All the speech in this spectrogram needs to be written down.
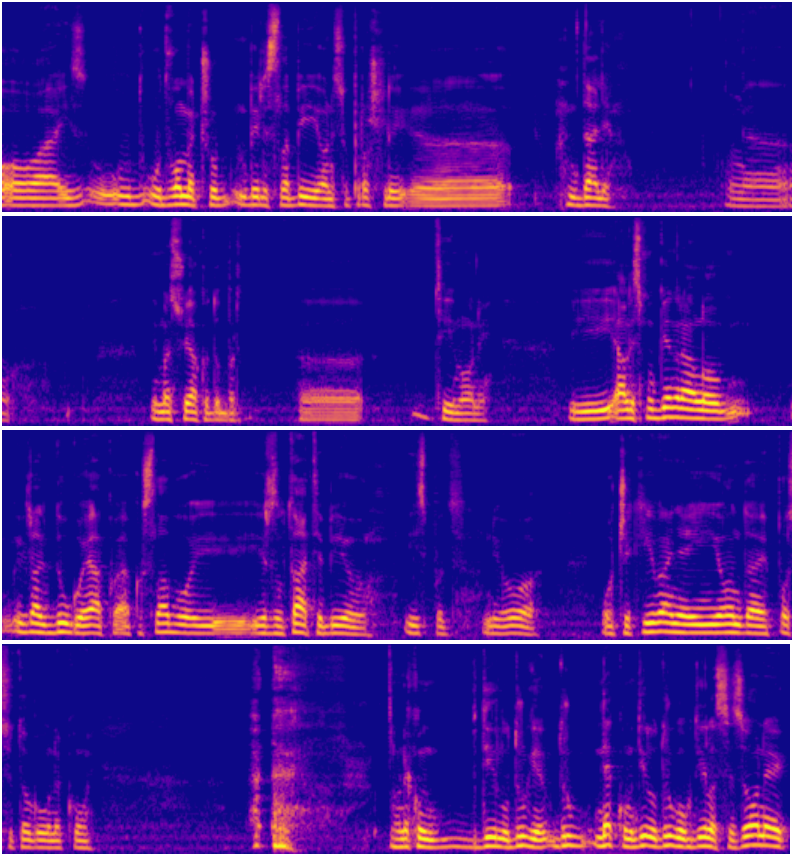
ovaj, iz, u, u dvomeču bili slabiji, oni su prošli e, dalje. E, imali su jako dobar e, tim oni. I, ali smo generalno igrali dugo, jako, jako slabo i, i rezultat je bio ispod nivoa očekivanja i onda je poslije toga u nekom u nekom dijelu druge, drug, nekom dijelu drugog dijela sezone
